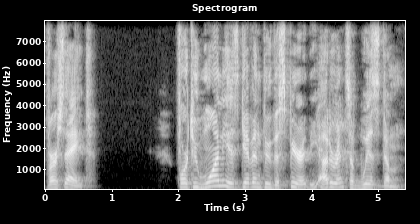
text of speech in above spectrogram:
Verse 8. For to one is given through the Spirit the utterance of wisdom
